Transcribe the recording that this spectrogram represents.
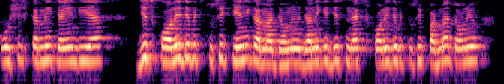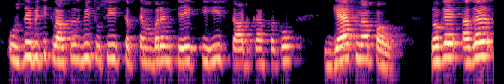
ਕੋਸ਼ਿਸ਼ ਕਰਨੀ ਚਾਹੀਦੀ ਹੈ ਜਿਸ ਕਾਲਜ ਦੇ ਵਿੱਚ ਤੁਸੀਂ ਚੇਂਜ ਕਰਨਾ ਚਾਹੁੰਦੇ ਹੋ ਯਾਨੀ ਕਿ ਜਿਸ ਨੈਕਸਟ ਕਾਲਜ ਦੇ ਵਿੱਚ ਤੁਸੀਂ ਪੜ੍ਹਨਾ ਚਾਹੁੰਦੇ ਹੋ ਉਸ ਦੇ ਵਿੱਚ ਕਲਾਸਿਸ ਵੀ ਤੁਸੀਂ ਸਪਟੈਂਬਰ ਇਨਟੇਕ 'ਚ ਹੀ ਸਟਾਰਟ ਕਰ ਸਕੋ ਗੈਪ ਨਾ ਪਾਓ। ਕਿਉਂਕਿ ਅਗਰ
